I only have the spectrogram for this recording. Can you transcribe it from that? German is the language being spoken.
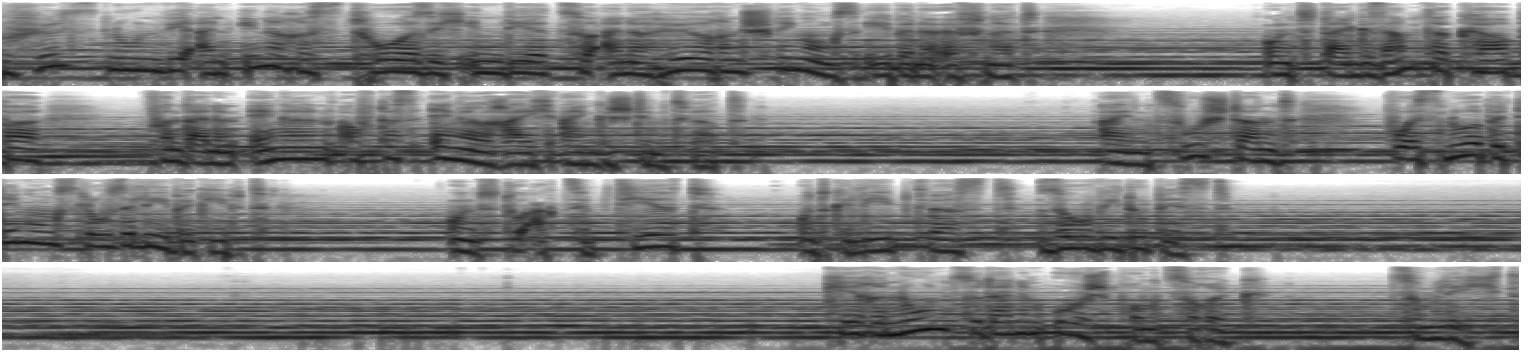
Du fühlst nun, wie ein inneres Tor sich in dir zu einer höheren Schwingungsebene öffnet und dein gesamter Körper von deinen Engeln auf das Engelreich eingestimmt wird. Ein Zustand, wo es nur bedingungslose Liebe gibt und du akzeptiert und geliebt wirst, so wie du bist. Kehre nun zu deinem Ursprung zurück, zum Licht.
